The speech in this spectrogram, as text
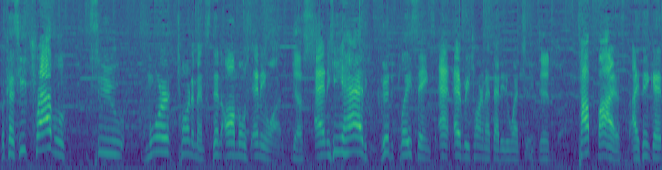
because he traveled to more tournaments than almost anyone, yes. and he had good placings at every tournament that he went to. He did. Top five, I think, at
